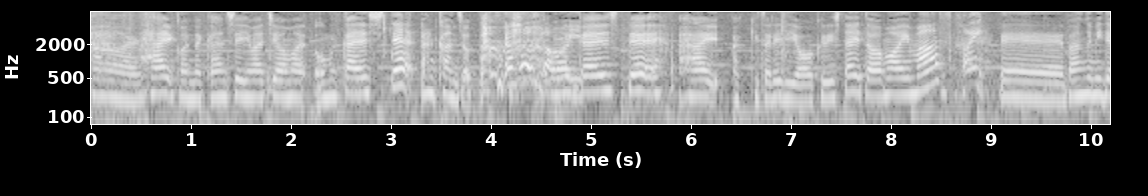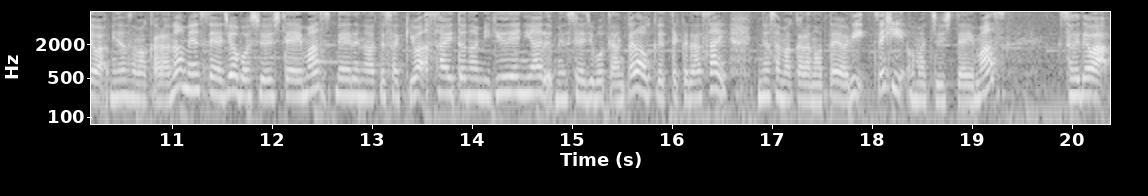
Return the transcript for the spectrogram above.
はい、はい、こんな感じで今ちを、ま、お迎えして 噛んじゃった。お迎えしてはいアッキーザレディをお送りしたいと思います、はい。えー、番組では皆様からのメッセージを募集しています。メールの宛先はサイトの右上にあるメッセージボタンから送ってください。皆様からのお便りぜひお待ちしています。それでは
